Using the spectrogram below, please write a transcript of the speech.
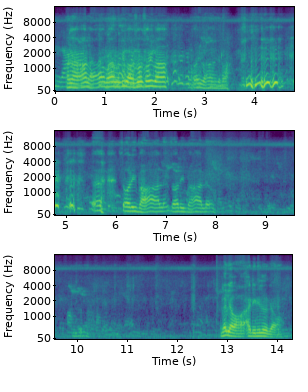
မိတာဘာလို့လဲဟာနဲ့တပင်းအပြင်မှာလည်းချက်ချက်မှလည်း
